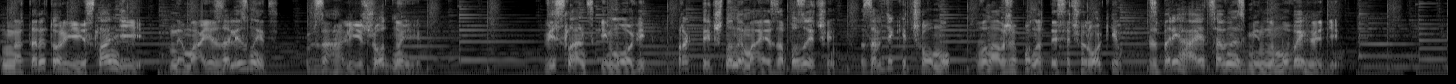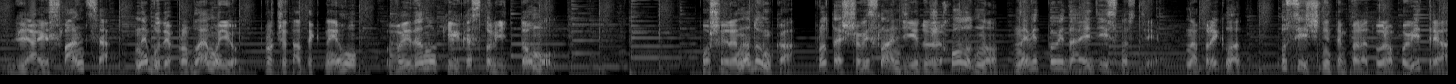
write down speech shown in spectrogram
На території Ісландії немає залізниць, взагалі жодної. В ісландській мові практично немає запозичень, завдяки чому вона вже понад тисячу років зберігається в незмінному вигляді. Для ісландця не буде проблемою прочитати книгу, видану кілька століть тому. Поширена думка про те, що в Ісландії дуже холодно, не відповідає дійсності. Наприклад, у січні температура повітря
